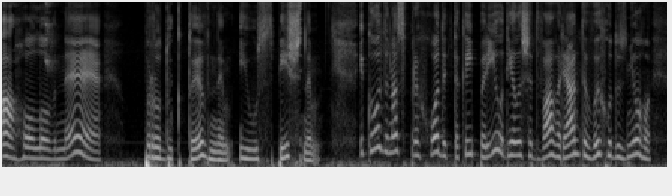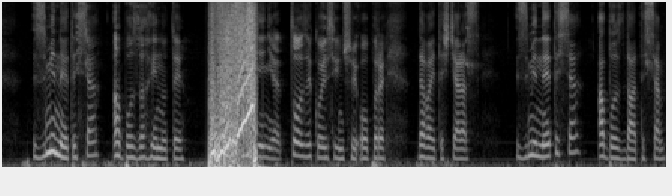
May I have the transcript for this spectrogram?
а головне продуктивним і успішним. І коли до нас приходить такий період, є лише два варіанти виходу з нього: змінитися або загинути. Ні, ні, то з якоїсь іншої опери. Давайте ще раз: змінитися або здатися.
